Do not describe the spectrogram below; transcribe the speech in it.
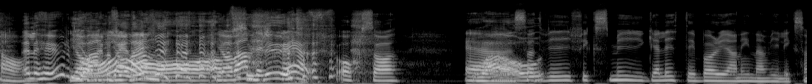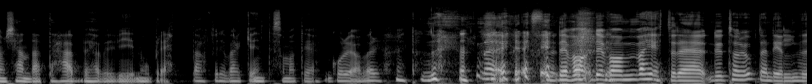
ja. Eller hur? Jag var, Björn? jag var, jag var. Anders chef också. Eh, Wow. Så att vi fick smyga lite i början innan vi liksom kände att det här behöver vi nog berätta. För det verkar inte som att det går över. Nej. Det var, det var, vad heter det, du tar upp den delen i,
